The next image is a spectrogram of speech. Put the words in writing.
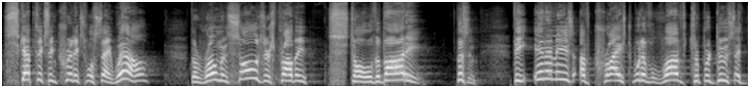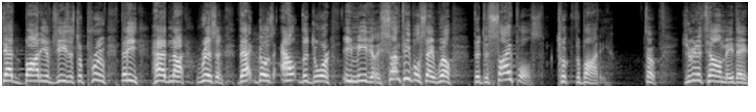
skeptics and critics will say, well, the Roman soldiers probably stole the body. Listen, the enemies of Christ would have loved to produce a dead body of Jesus to prove that he had not risen. That goes out the door immediately. Some people say, well, the disciples took the body. So you're going to tell me they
